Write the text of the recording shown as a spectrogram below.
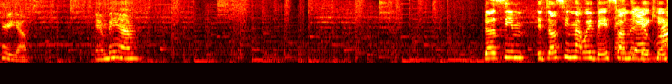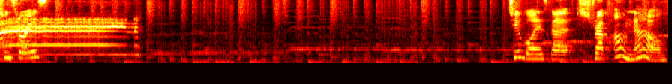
There you go. Bam, bam. Does seem it does seem that way based on the vacation stories. Two boys got strep. Oh no.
